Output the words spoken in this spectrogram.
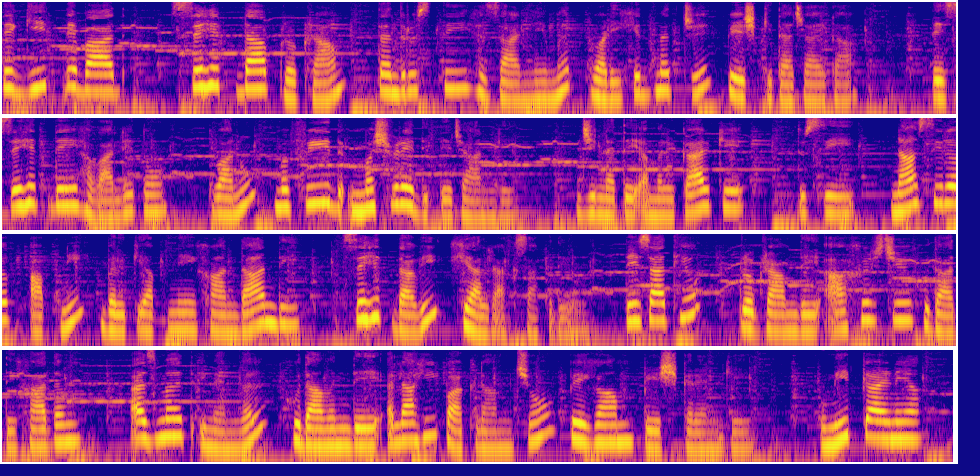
ਤੇ ਗੀਤ ਦੇ ਬਾਅਦ ਸਿਹਤ ਦਾ ਪ੍ਰੋਗਰਾਮ ਤੰਦਰੁਸਤੀ, ਹਜ਼ਾਰ ਨਿਮਤ ਤੁਹਾਡੀ ਖidmat 'ਚ ਪੇਸ਼ ਕੀਤਾ ਜਾਏਗਾ ਤੇ ਸਿਹਤ ਦੇ ਹਵਾਲੇ ਤੋਂ ਤੁਹਾਨੂੰ ਮਫੀਦ مشਵਰੇ ਦਿੱਤੇ ਜਾਣਗੇ। ਜਿਨ੍ਹਾਂ ਤੇ ਅਮਲ ਕਰਕੇ ਤੁਸੀਂ ਨਾ ਸਿਰਫ ਆਪਣੀ, ਬਲਕਿ ਆਪਣੇ ਖਾਨਦਾਨ ਦੀ ਸਿਹਤ ਦਾ ਵੀ ਖਿਆਲ ਰੱਖ ਸਕਦੇ ਹੋ। ਤੇ ਸਾਥਿਓ, ਪ੍ਰੋਗਰਾਮ ਦੇ ਆਖਿਰ 'ਚ ਖੁਦਾ ਦੇ ਖਾਦਮ ਅਜ਼ਮਤ ਇਮਨੁਅਲ ਖੁਦਾਵੰਦ ਦੇ ਅਲਾਹੀ ਪਾਕਲਾਮ ਚੋਂ ਪੈਗਾਮ ਪੇਸ਼ ਕਰਨਗੇ। ਉਮੀਦ ਕਰਨੀਆ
